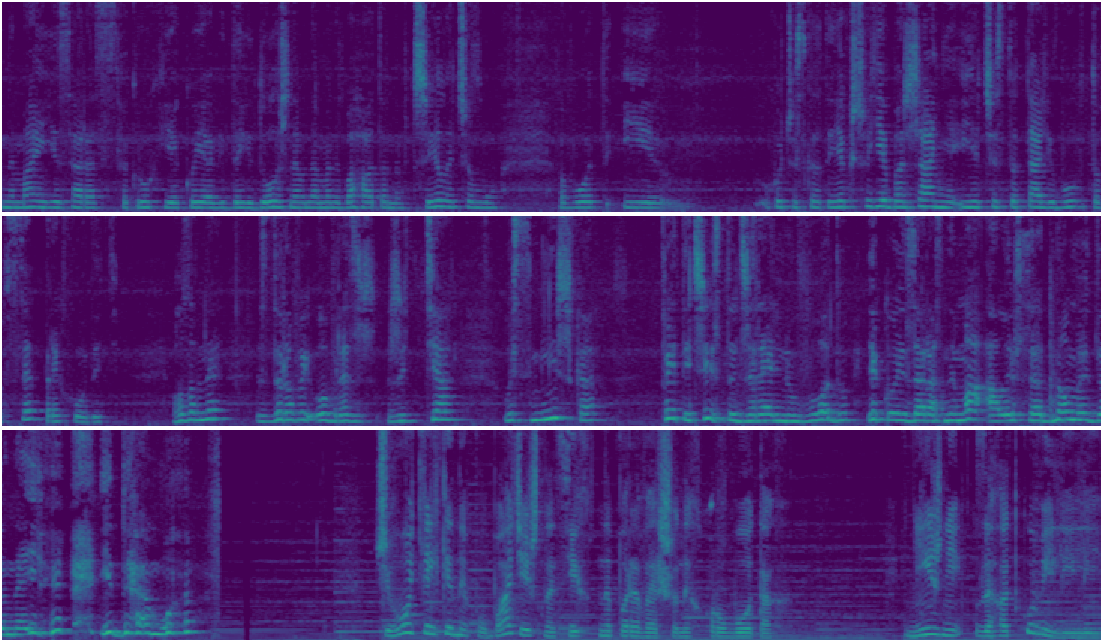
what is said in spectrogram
немає її зараз свекрухи, яку я віддаю должне, вона мене багато навчила чому. От, і хочу сказати, якщо є бажання і є чистота, любов, то все приходить. Головне здоровий образ життя, усмішка, пити чисту джерельну воду, якої зараз нема, але все одно ми до неї йдемо. Чого тільки не побачиш на цих неперевершених роботах: ніжні загадкові лілії,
